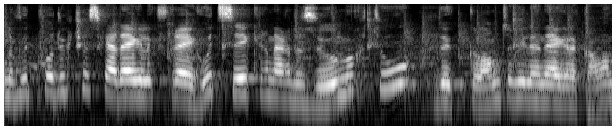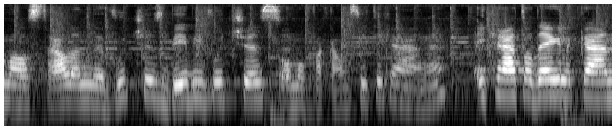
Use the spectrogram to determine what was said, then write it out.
de voetproductjes gaat eigenlijk vrij goed, zeker naar de zomer toe. De klanten willen eigenlijk allemaal stralende voetjes, babyvoetjes, om op vakantie te gaan. Hè. Ik raad dat eigenlijk aan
